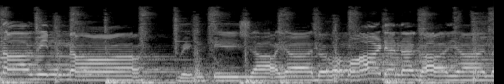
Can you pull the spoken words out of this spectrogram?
ನಾವಿನ್ನ. ವೆಂಕಟೇಶ ಯಾದವ ಮಾಡನ ಗಾಯನ.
